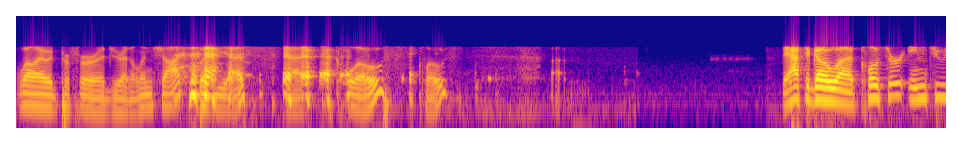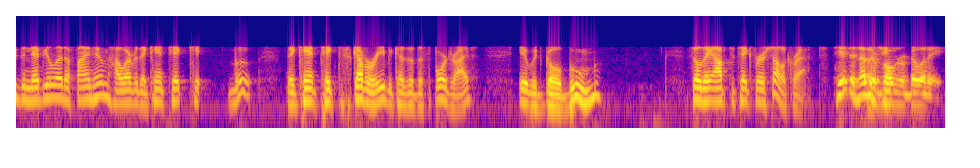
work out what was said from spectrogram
"Well, I would prefer adrenaline shot, but yes, that's close, close." Uh, They have to go uh, closer into the nebula to find him. However, they can't take they can't take Discovery because of the spore drive. It would go boom. So they opt to take for a shuttlecraft. Here's another vulnerability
